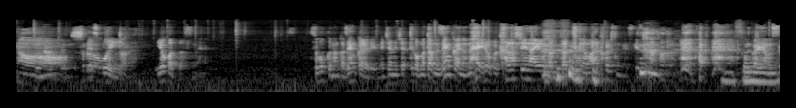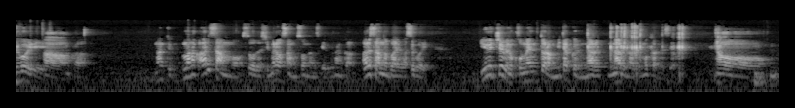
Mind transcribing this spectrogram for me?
ああ、それはすごい。良かったですね。すごくなんか前回よりめちゃめちゃ、てかまあ多分前回の内容が悲しい内容だったっていうのもあるかもしれないですけど、今回でもすごい、なんあか、なんていうまあなんか、アルさんもそうだし、村尾さんもそうなんですけど、なんか、アルさんの場合はすごい、YouTube のコメント欄見たくなるなるなと思ったんですよ。あ、あ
